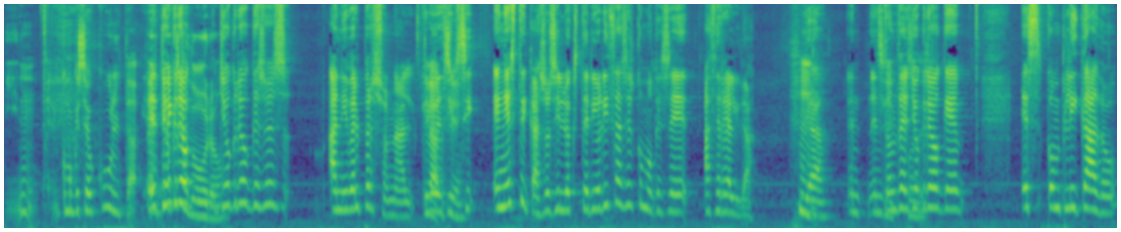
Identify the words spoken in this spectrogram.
Y, mm, como que se oculta. Eh, tiene yo que creo, ser duro. Yo creo que eso es a nivel personal. Quiero Claro, decir, sí. si, en este caso, si lo exteriorizas es como que se hace realidad. Ya. En- entonces yo creo que es complicado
